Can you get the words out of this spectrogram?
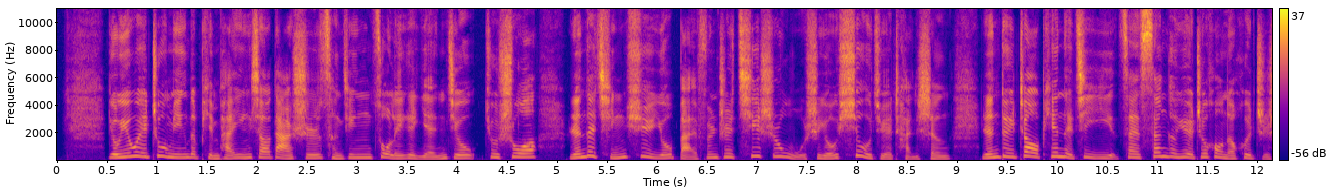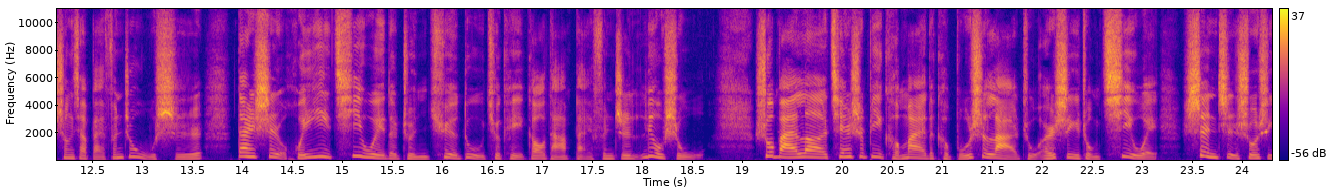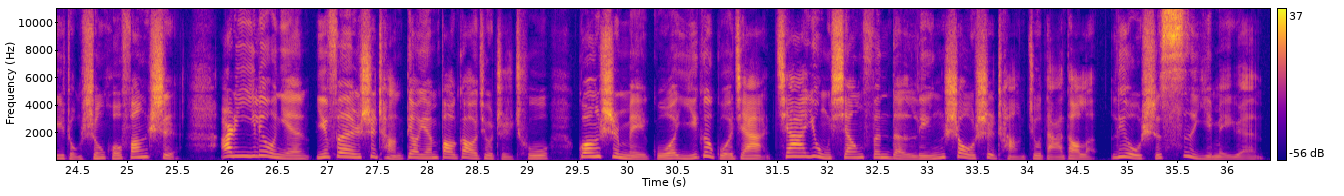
有一位著名的品牌营销大师曾经做了一个研究，就说人的情绪有百分之七十五是由嗅觉产生，人对照片的记忆在三个月之后呢会只剩下百分之五十，但是回忆气味的准确度却可以高达百分之六十五。说白了，千诗必可卖的可不是蜡烛，而是一种气味，甚至说是一种生活方。是，二零一六年一份市场调研报告就指出，光是美国一个国家家用香氛的零售市场就达到了六十四亿美元。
